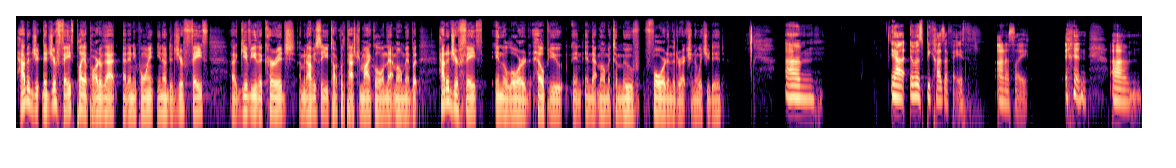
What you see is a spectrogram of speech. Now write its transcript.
How did you did your faith play a part of that at any point? You know, did your faith uh, give you the courage? I mean, obviously you talked with Pastor Michael in that moment, but how did your faith in the Lord help you in in that moment to move forward in the direction in which you did? um yeah it was because of faith honestly. And um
